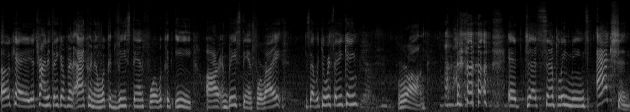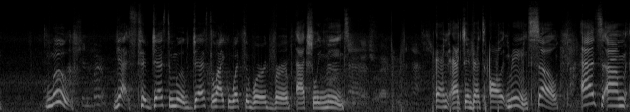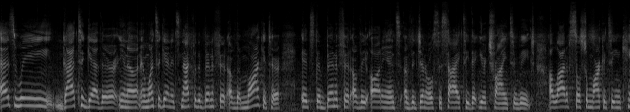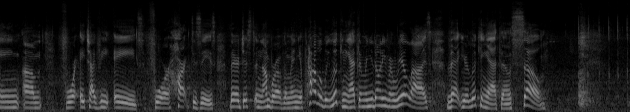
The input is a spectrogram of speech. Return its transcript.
okay, you're trying to think of an acronym. What could V stand for? What could E, R, and B stand for, right? Is that what you were thinking? Yeah. Wrong. it just simply means action. Move. Action Yes, to just move, just like what the word verb actually means. And action. That's all it means. So, as um, as we got together, you know, and once again, it's not for the benefit of the marketer, it's the benefit of the audience of the general society that you're trying to reach. A lot of social marketing came. Um, for HIV AIDS, for heart disease. There are just a number of them, and you're probably looking at them and you don't even realize that you're looking at them. So,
